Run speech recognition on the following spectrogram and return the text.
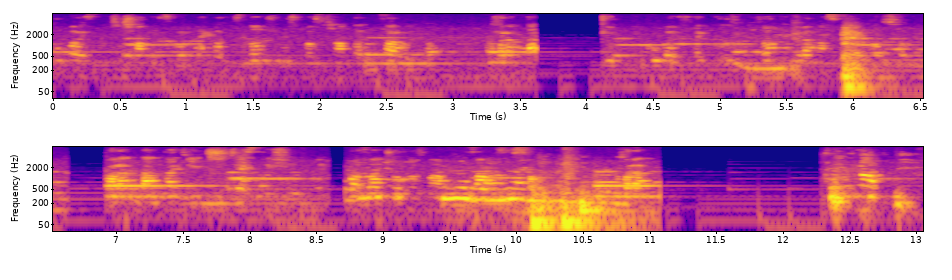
Kuba jest cieszony z wolnego i zdążył już posprzątać cały dom. Kwarantanna siódmy Kuba już lekko znudzony gra na swojego sobie. Kwarantanna dzień 37. Kuba zaczął rozmawiać sam ze sobą. Kwarantanna... not.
